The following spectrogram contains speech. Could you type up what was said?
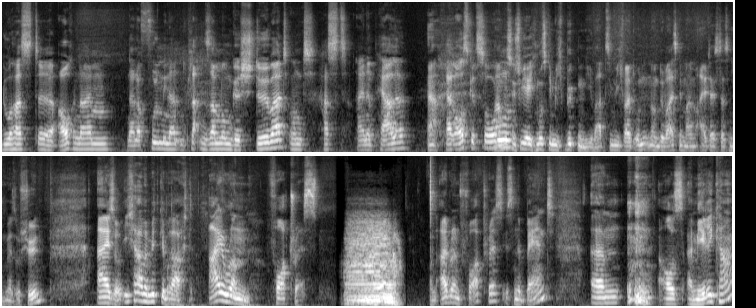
du hast äh, auch in, deinem, in deiner fulminanten Plattensammlung gestöbert und hast eine Perle Ja. War ein herausgezogen. bisschen schwierig, ich musste mich bücken. Die war ziemlich weit unten und du weißt, in meinem Alter ist das nicht mehr so schön. Also, ich habe mitgebracht Iron Fortress. Und Iron Fortress ist eine Band ähm, aus Amerika.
